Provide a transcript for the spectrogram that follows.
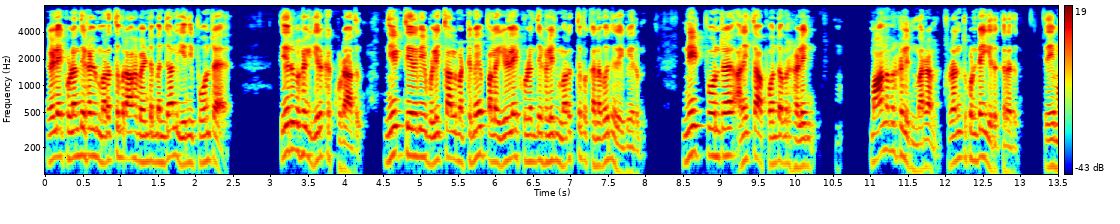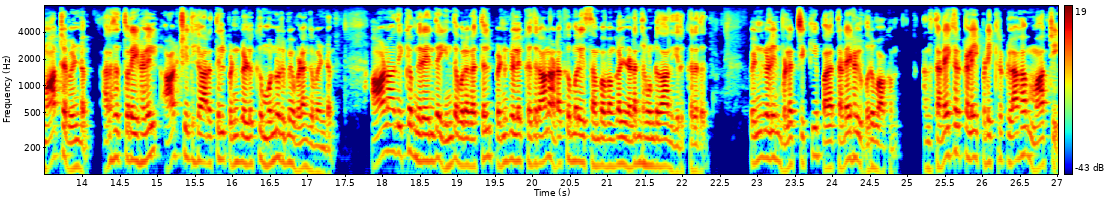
ஏழை குழந்தைகள் மருத்துவராக வேண்டுமென்றால் இனி போன்ற தேர்வுகள் இருக்கக்கூடாது. நீட் தேர்வை விழித்தால் மட்டுமே பல ஏழை குழந்தைகளின் மருத்துவ கனவு நிறைவேறும். நீட் போன்ற அனிதா போன்றவர்களின் மாணவர்களின் மரம் தொடர்ந்து கொண்டே இருக்கிறது. இதை மாற்ற வேண்டும். அரசு துறைகளில் ஆட்சி அதிகாரத்தில் பெண்களுக்கு முன்னுரிமை வழங்க வேண்டும். ஆணாதிக்கம் நிறைந்த இந்த உலகத்தில் பெண்களுக்கு எதிரான அடக்குமுறை சம்பவங்கள் நடந்து கொண்டுதான் இருக்கிறது. பெண்களின் வளர்ச்சிக்கு பல தடைகள் உருவாகும். அந்த தடைகற்களை படிக்கற்களாக மாற்றி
